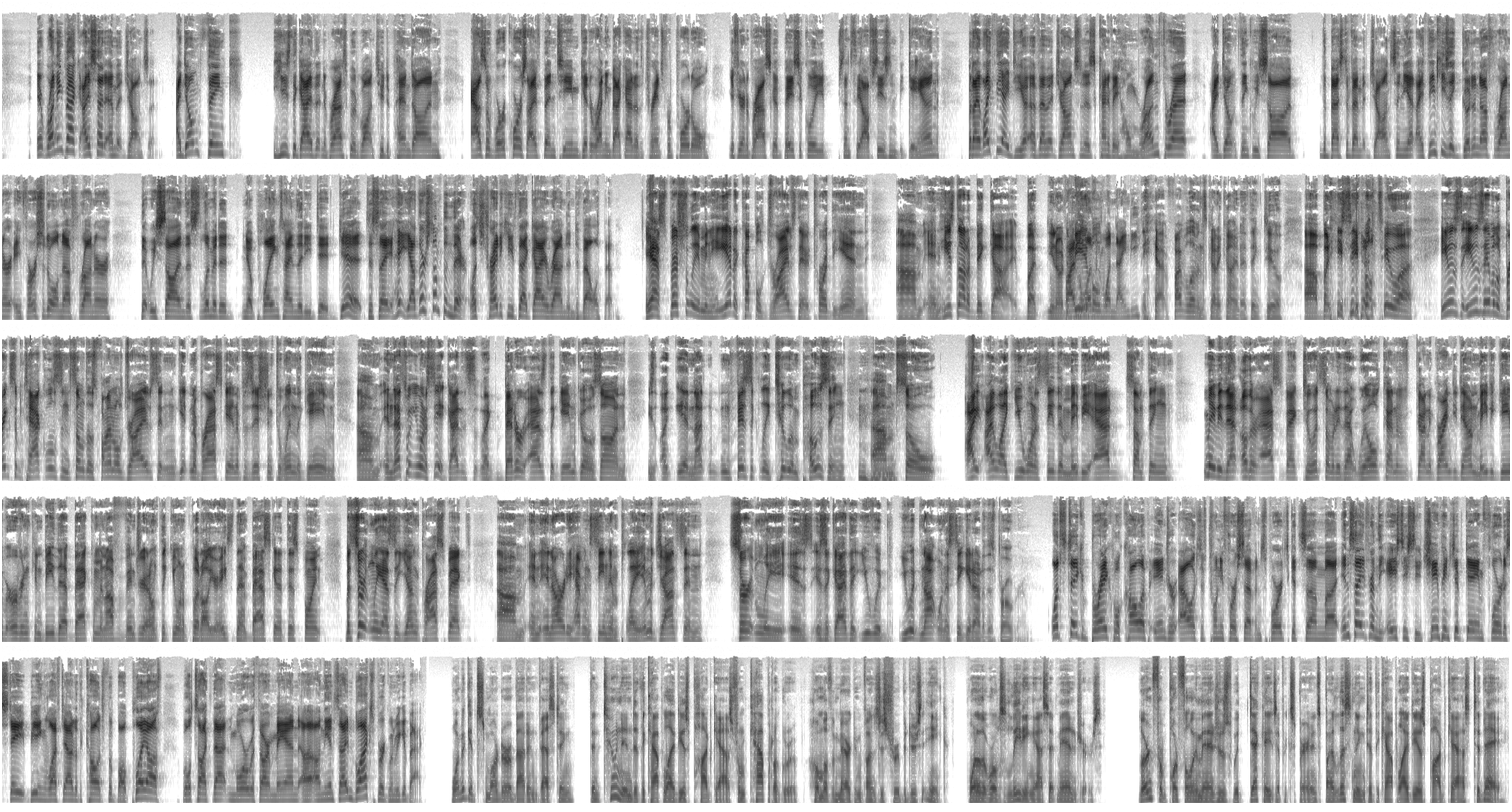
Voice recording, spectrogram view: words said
At running back, I said Emmett Johnson. I don't think he's the guy that Nebraska would want to depend on as a workhorse. I've been team get a running back out of the transfer portal if you're Nebraska, basically since the offseason began. But I like the idea of Emmett Johnson as kind of a home run threat. I don't think we saw the best of Emmett Johnson yet. I think he's a good enough runner, a versatile enough runner that we saw in this limited, you know, playing time that he did get to say, "Hey, yeah, there's something there. Let's try to keep that guy around and develop him." Yeah, especially I mean, he had a couple drives there toward the end. Um, and he's not a big guy, but you know, to 5'11", be able 190. Yeah, five eleven is kind of kind, I think too. Uh, but he's able to uh, he was he was able to break some tackles in some of those final drives and get Nebraska in a position to win the game. Um, and that's what you want to see a guy that's like better as the game goes on. He's like yeah, not physically too imposing. Mm-hmm. Um, so I I like you want to see them maybe add something. Maybe that other aspect to it, somebody that will kind of kind of grind you down. Maybe Gabe Ervin can be that back coming off of injury. I don't think you want to put all your eggs in that basket at this point, but certainly as a young prospect, um, and and already having seen him play, Emmett Johnson certainly is is a guy that you would you would not want to see get out of this program. Let's take a break. We'll call up Andrew Alex of 24 7 Sports, get some uh, insight from the ACC championship game, Florida State being left out of the college football playoff. We'll talk that and more with our man uh, on the inside in Blacksburg when we get back. Want to get smarter about investing? Then tune into the Capital Ideas podcast from Capital Group, home of American Funds Distributors, Inc., one of the world's leading asset managers. Learn from portfolio managers with decades of experience by listening to the Capital Ideas podcast today.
